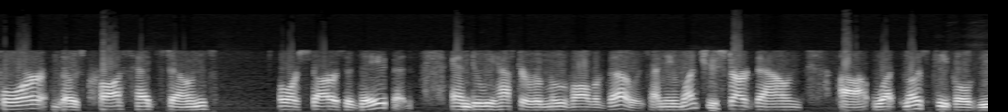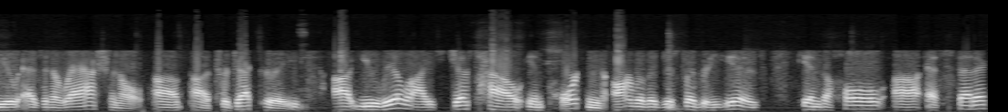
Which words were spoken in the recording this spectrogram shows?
for those cross headstones or Stars of David? And do we have to remove all of those? I mean, once you start down uh, what most people view as an irrational uh, uh, trajectory, uh, you realize just how important our religious liberty is in the whole uh, aesthetic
